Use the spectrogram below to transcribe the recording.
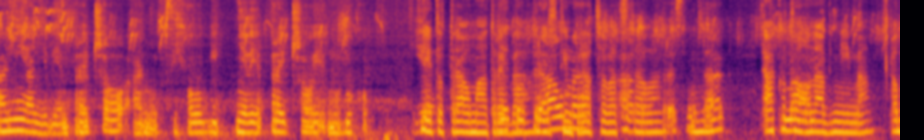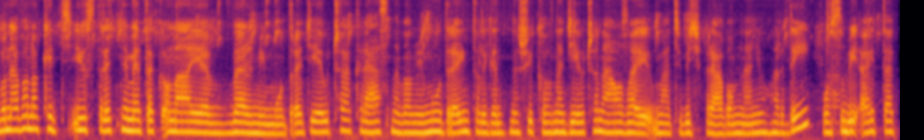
ani ja neviem prečo, ani psychológi nevie prečo, jednoducho. Je, je to trauma, treba je to trauma, s tým pracovať stále. Áno, presne mm. tak. Ako to No. ona vníma? Lebo navonok, keď ju stretneme, tak ona je veľmi múdre dievča, krásne, veľmi múdre, inteligentné, šikovné dievča. Naozaj máte byť právom na ňu hrdý. Pôsobí aj tak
